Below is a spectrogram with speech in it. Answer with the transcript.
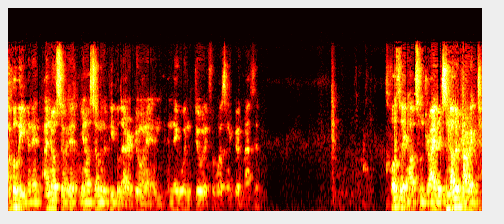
I believe in it. I know so you know some of the people that are doing it, and, and they wouldn't do it if it wasn't a good method. Supposedly it helps them dry. There's another product.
